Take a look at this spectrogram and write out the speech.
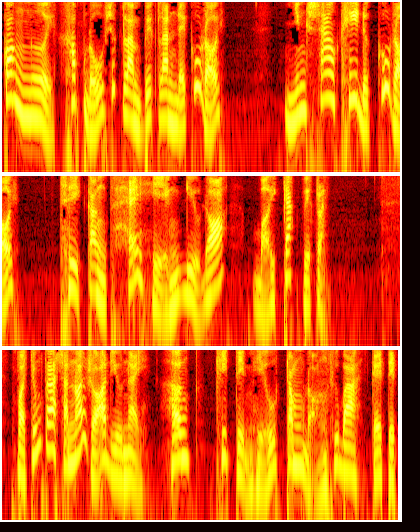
con người không đủ sức làm việc lành để cứu rỗi, nhưng sau khi được cứu rỗi, thì cần thể hiện điều đó bởi các việc lành. Và chúng ta sẽ nói rõ điều này hơn khi tìm hiểu trong đoạn thứ ba kế tiếp.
